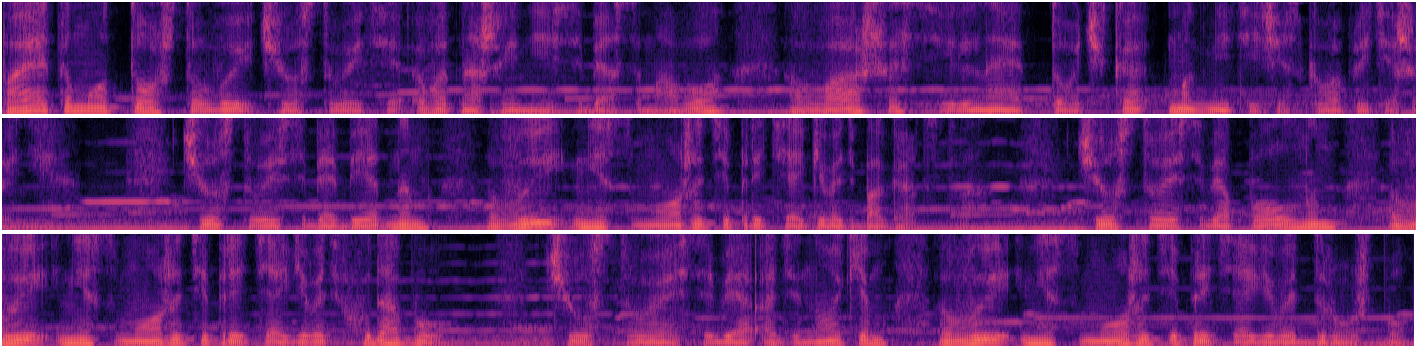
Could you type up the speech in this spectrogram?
Поэтому то, что вы чувствуете в отношении себя самого, ваша сильная точка магнетического притяжения. Чувствуя себя бедным, вы не сможете притягивать богатство. Чувствуя себя полным, вы не сможете притягивать худобу. Чувствуя себя одиноким, вы не сможете притягивать дружбу.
